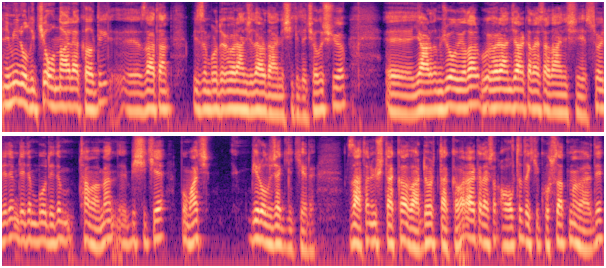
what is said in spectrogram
emin olun ki onunla alakalı değil. E, zaten bizim burada öğrenciler de aynı şekilde çalışıyor. E, yardımcı oluyorlar. Bu öğrenci arkadaşlar da aynı şeyi söyledim. Dedim bu dedim tamamen bir şike bu maç bir olacak ilk yarı. Zaten 3 dakika var 4 dakika var. Arkadaşlar 6 dakika uzatma verdi.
